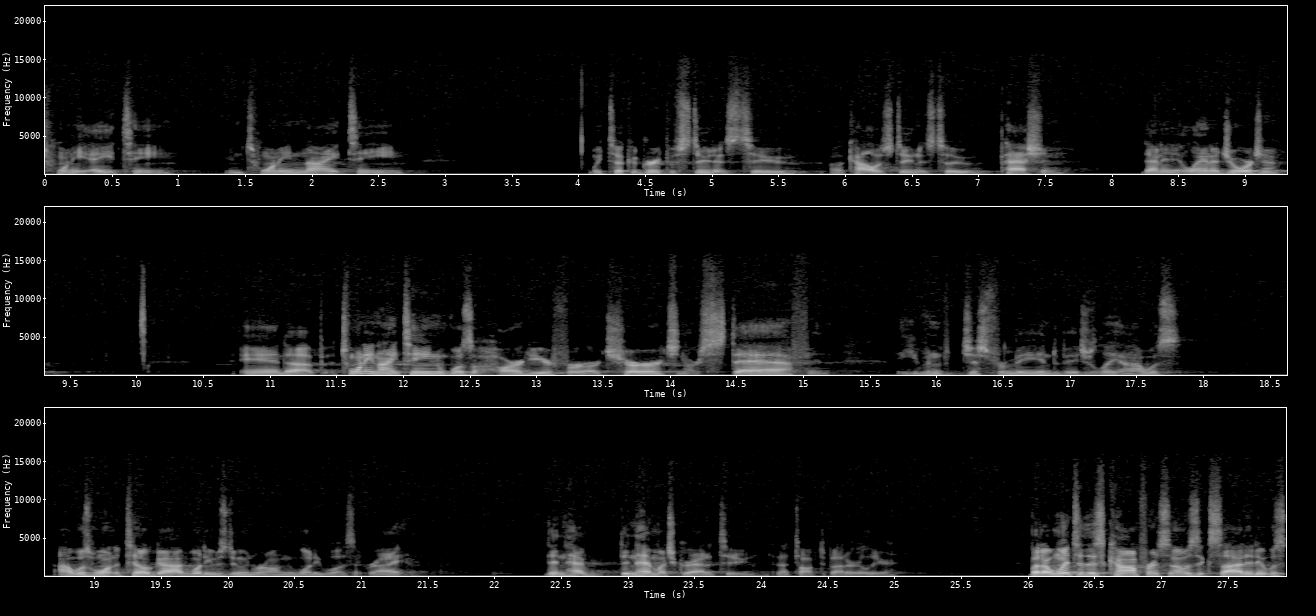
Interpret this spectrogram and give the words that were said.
2018. In 2019, we took a group of students to, uh, college students to Passion down in Atlanta, Georgia. And uh, 2019 was a hard year for our church and our staff, and even just for me individually. I was, I was wanting to tell God what He was doing wrong and what He wasn't, right? Didn't have, didn't have much gratitude that I talked about earlier. But I went to this conference and I was excited. It was,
